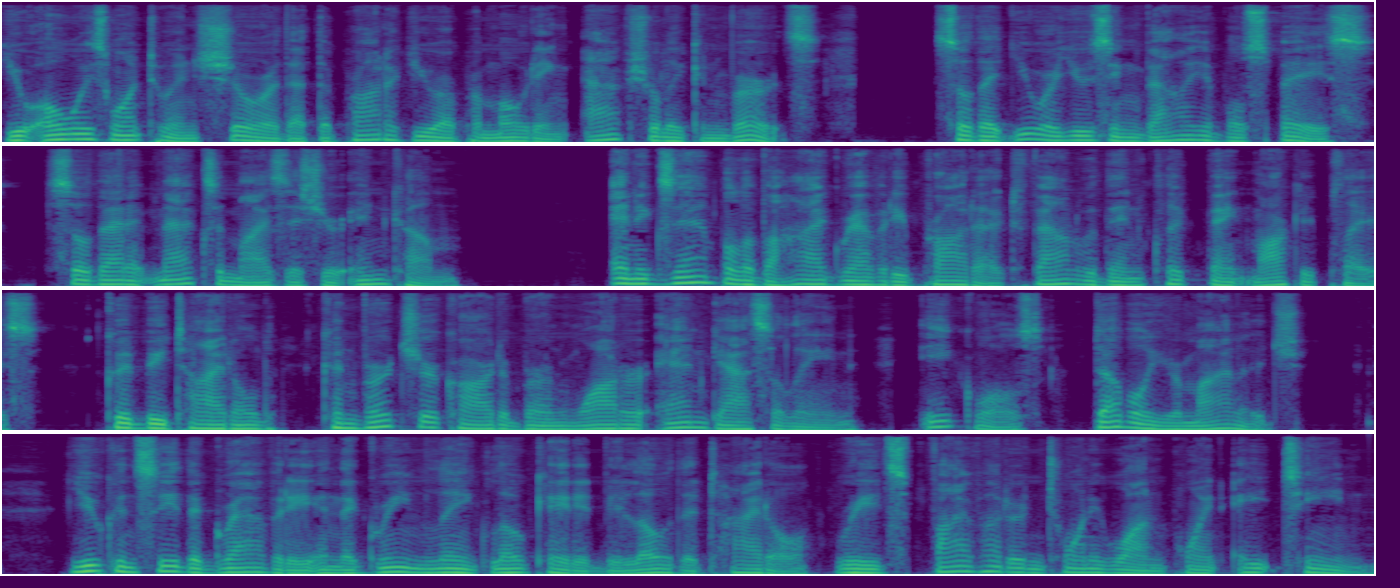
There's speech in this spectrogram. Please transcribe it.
You always want to ensure that the product you are promoting actually converts so that you are using valuable space so that it maximizes your income. An example of a high-gravity product found within ClickBank Marketplace could be titled Convert Your Car to Burn Water and Gasoline equals double your mileage. You can see the gravity in the green link located below the title reads 521.18.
